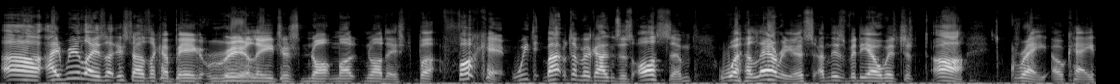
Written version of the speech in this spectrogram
Uh, I realise that just sounds like a big, really just not mod modest, but fuck it. We is awesome. We're hilarious, and this video was just ah, it's great. Okay,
